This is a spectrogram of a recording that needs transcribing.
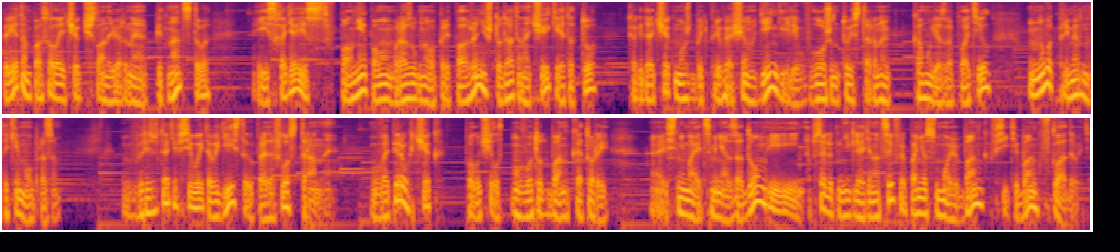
При этом послал я чек числа, наверное, 15 исходя из вполне, по-моему, разумного предположения, что дата на чеке – это то, когда чек может быть превращен в деньги или вложен той стороной, кому я заплатил. Ну вот примерно таким образом. В результате всего этого действия произошло странное. Во-первых, чек получил вот тот банк, который э, снимает с меня за дом и, абсолютно не глядя на цифры, понес в мой банк, в Ситибанк, вкладывать.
